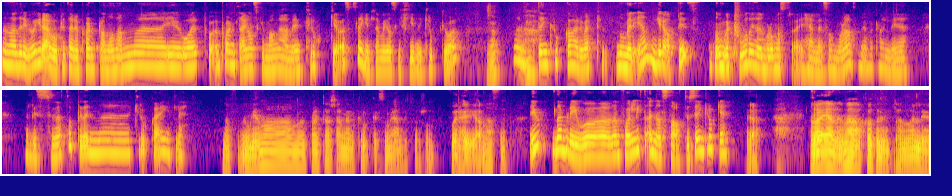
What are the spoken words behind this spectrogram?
Men jeg driver jo og graver opp litt disse plantene, og dem, eh, i år planter jeg ganske mange av dem i en krukke. Jeg syns egentlig de er ganske fine i krukke òg. Ja. Den krukka har jo vært nummer én gratis. Nummer to den har blomstra i hele sommer. da, Så den har vært veldig, veldig søt oppi den eh, krukka, egentlig. Det blir noe når planter seg med en krukke som er litt for, sånn, for høye, nesten. Jo, de, blir jo, de får litt annen status i en krukke. Ja. Men jeg er enig med at kattemynten er veldig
